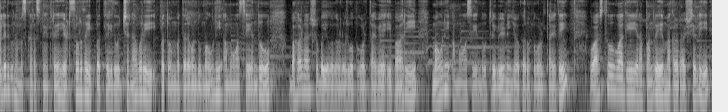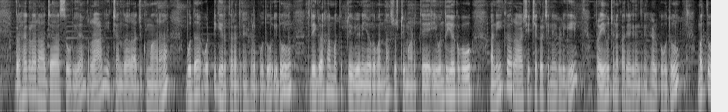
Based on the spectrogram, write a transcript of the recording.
ಎಲ್ಲರಿಗೂ ನಮಸ್ಕಾರ ಸ್ನೇಹಿತರೆ, ಎರಡು ಸಾವಿರದ ಇಪ್ಪತ್ತೈದು ಜನವರಿ ಇಪ್ಪತ್ತೊಂಬತ್ತರ ಒಂದು ಮೌನಿ ಅಮಾವಾಸ್ಯೆಯಂದು ಬಹಳ ಶುಭ ಯೋಗಗಳು ರೂಪುಗೊಳ್ತಾ ಇವೆ. ಈ ಬಾರಿ ಮೌನಿ ಅಮಾವಾಸ್ಯೆಯಂದು ತ್ರಿವೇಣಿ ಯೋಗ ರೂಪುಗೊಳ್ತಾ ಇದೆ. ವಾಸ್ತವವಾಗಿ ಏನಪ್ಪ ಅಂದರೆ, ಮಕರ ರಾಶಿಯಲ್ಲಿ ಗ್ರಹಗಳ ರಾಜ ಸೂರ್ಯ, ರಾಣಿ ಚಂದ್ರ ರಾಜಕುಮಾರ, ಬುಧ ಒಟ್ಟಿಗೆ ಇರ್ತಾರೆ ಅಂತಲೇ ಹೇಳ್ಬೋದು. ಇದು ತ್ರಿಗ್ರಹ ಮತ್ತು ತ್ರಿವೇಣಿ ಯೋಗವನ್ನು ಸೃಷ್ಟಿ ಮಾಡುತ್ತೆ. ಈ ಒಂದು ಯೋಗವು ಅನೇಕ ರಾಶಿ ಚಕ್ರ ಚಿಹ್ನೆಗಳಿಗೆ ಪ್ರಯೋಜನಕಾರಿಯಾಗಿದೆ ಅಂತಲೇ ಹೇಳ್ಬೋದು. ಮತ್ತು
